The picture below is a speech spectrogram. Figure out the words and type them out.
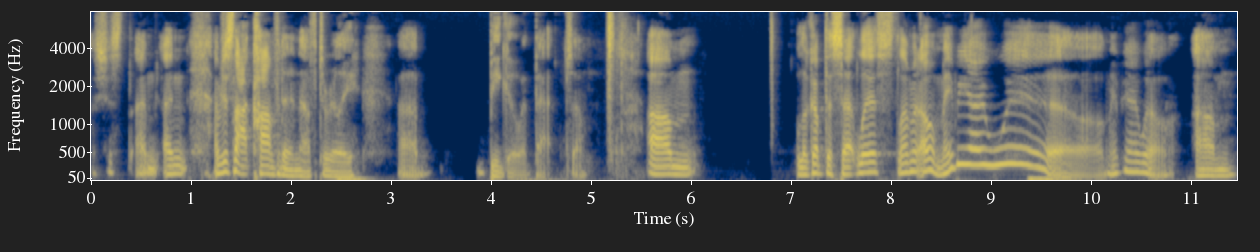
It's just I'm I'm I'm just not confident enough to really uh, be good with that. So, um, look up the set list. Me. Oh, maybe I will. Maybe I will. Um.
